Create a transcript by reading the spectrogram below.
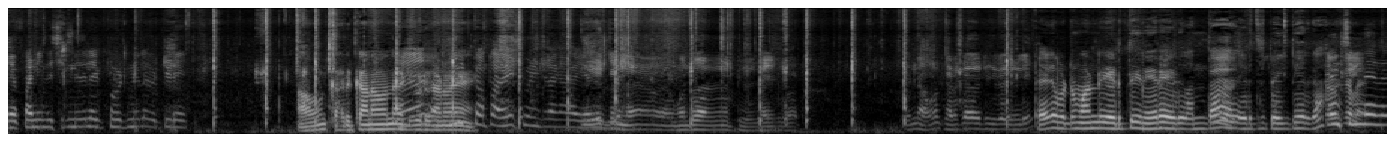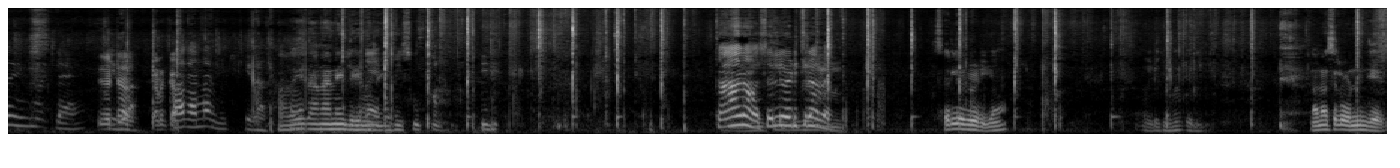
எப்ப நீ இந்த சின்னதுல இப்ப வெட்டினதுல வெட்டிடு. அவன் கடுக்கானவன் தான் போட்டுக்கானவன் கொண்டு வர என்ன அவன் கிடக்காத வெட்டி சொல்லி கையில பட்டுமான்னு எடுத்து நேரா எடு வந்தா எடுத்து போய்கிட்டே இருக்கா? அதுதானே தெரியும். சூப்பர் காணோம் செல்லு வெடிச்சிடாம செல்லு எப்படி அடிக்கும் நம்ம செல்லு ஒன்றும் செய்யாது.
